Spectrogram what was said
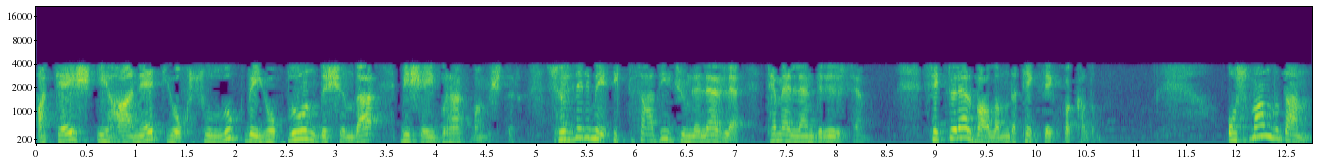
ateş, ihanet, yoksulluk ve yokluğun dışında bir şey bırakmamıştır. Sözlerimi iktisadi cümlelerle temellendirirsem, sektörel bağlamında tek tek bakalım. Osmanlı'dan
